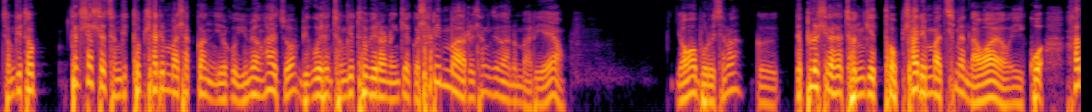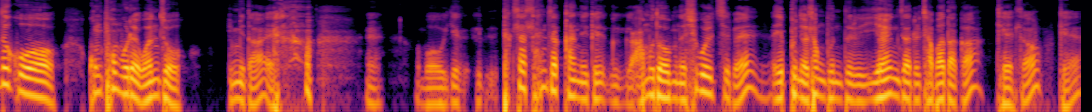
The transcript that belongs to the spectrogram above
전기톱 텍사스 전기톱 살인마 사건 거 유명하죠. 미국에서는 전기톱이라는 게 그 살인마를 상징하는 말이에요. 영화 모르시나? 그 넷플릭스가 전기톱 살인마 치면 나와요. 이 고, 하드코어 공포물의 원조입니다. 뭐 이게 텍사스 한적한 이게 그 아무도 없는 시골집에 예쁜 여성분들이 여행자를 잡아다가 계속 이렇게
